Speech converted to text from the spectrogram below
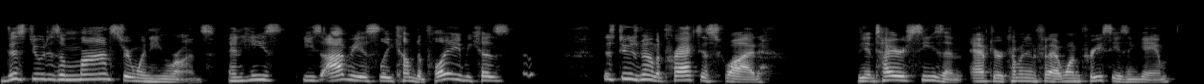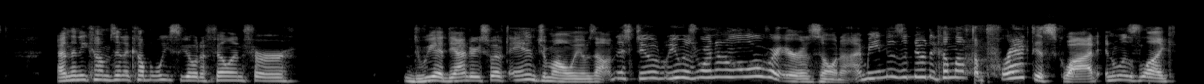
this dude is a monster when he runs, and he's he's obviously come to play because this dude's been on the practice squad the entire season after coming in for that one preseason game. And then he comes in a couple weeks ago to fill in for we had D'Andre Swift and Jamaal Williams out. And this dude, he was running all over Arizona. I mean, this is a dude that come off the practice squad and was like,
